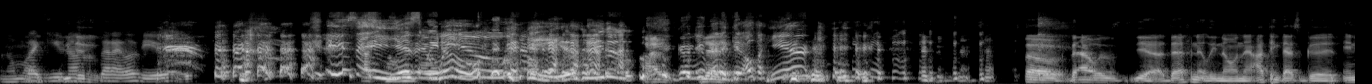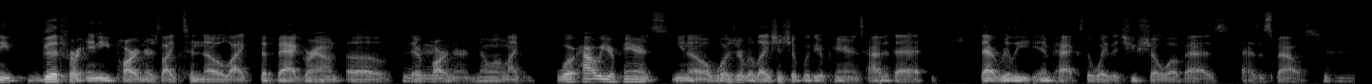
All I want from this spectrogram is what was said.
and i'm like, Like, you know do." that I love you. he said, yes, we do. yes, we do. I- Girl, you yeah. better get over here. so that was yeah, definitely knowing that. I think that's good. Any good for any partners like to know like the background of their mm. partner, knowing like what how were your parents, you know, what was your relationship with your parents? How did that that really impacts the way that you show up as as a spouse. Mm-hmm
